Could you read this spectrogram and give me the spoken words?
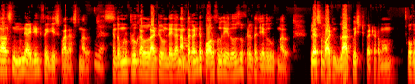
కాల్స్ని ముందు ఐడెంటిఫై చేసి పారేస్తున్నారు. ఇంతకుముందు ట్రూ కలర్ లాంటివి ఉండే కానీ అంతకంటే పవర్ఫుల్గా ఈ రోజు ఫిల్టర్ చేయగలుగుతున్నారు. ప్లస్ వాటిని బ్లాక్ లిస్ట్ పెట్టడము ఒక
